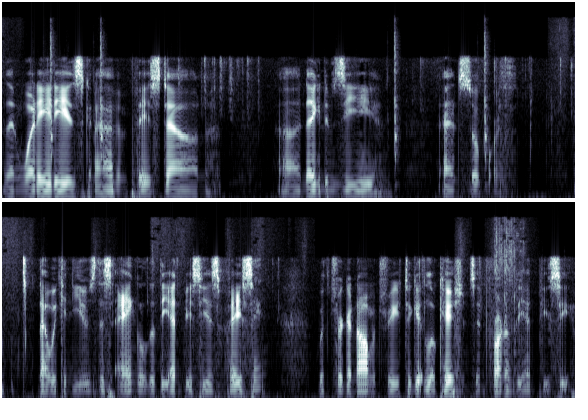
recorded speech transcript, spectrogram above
then 180 is going to have him face down uh, negative z, and so forth. Now we can use this angle that the NPC is facing with trigonometry to get locations in front of the NPC.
